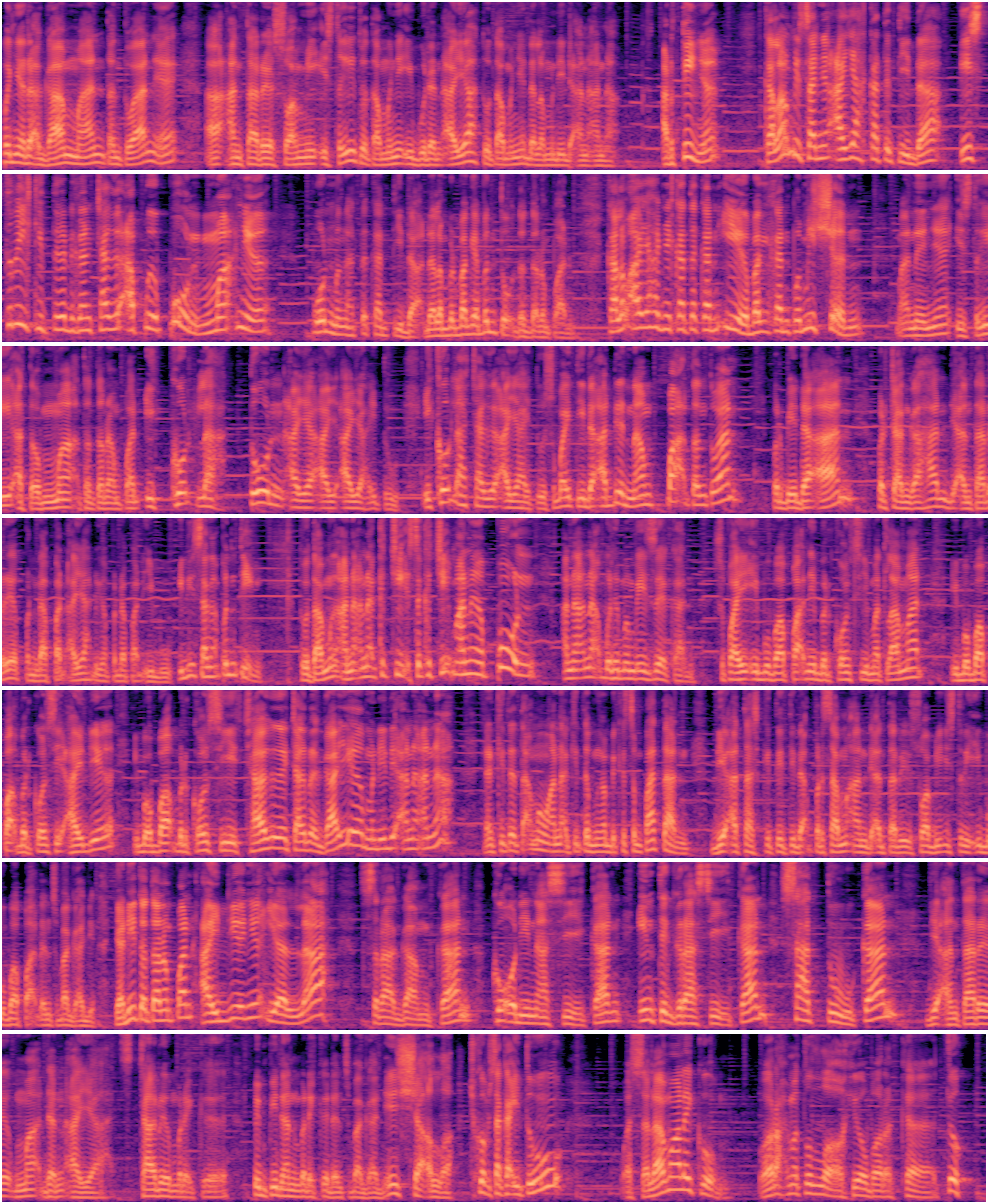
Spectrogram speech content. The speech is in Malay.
penyeragaman tuan-tuan ya uh, antara suami isteri terutamanya ibu dan ayah terutamanya dalam mendidik anak-anak. Artinya kalau misalnya ayah kata tidak, isteri kita dengan cara apa pun maknya pun mengatakan tidak dalam berbagai bentuk tuan-tuan dan puan. Kalau ayah hanya katakan iya bagikan permission, maknanya isteri atau mak tuan-tuan dan puan ikutlah tone ayah-ayah itu. Ikutlah cara ayah itu supaya tidak ada nampak tuan-tuan perbezaan, percanggahan di antara pendapat ayah dengan pendapat ibu. Ini sangat penting. Terutama anak-anak kecil, sekecil mana pun anak-anak boleh membezakan supaya ibu bapa ni berkongsi matlamat, ibu bapa berkongsi idea, ibu bapa berkongsi cara-cara gaya mendidik anak-anak dan kita tak mahu anak kita mengambil kesempatan di atas kita tidak persamaan di antara suami isteri, ibu bapa dan sebagainya. Jadi tuan-tuan dan puan, ideanya ialah seragamkan, koordinasikan, integrasikan, satukan di antara mak dan ayah, cara mereka, pimpinan mereka dan sebagainya. Insya-Allah. Cukup setakat itu. Wassalamualaikum warahmatullahi wabarakatuh.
